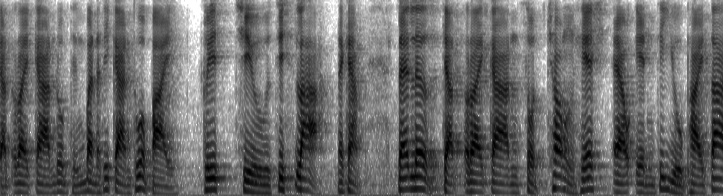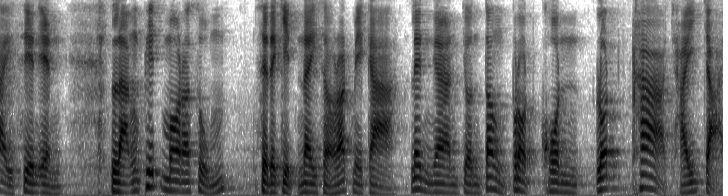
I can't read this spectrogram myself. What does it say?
จัดรายการรวมถึงบรรณาธิการทั่วไปคริสชิลซิสลานะครับและเลิกจัดรายการสดช่อง HLN ที่อยู่ภายใต้ CNN หลังพิษมรสุมเศรษฐกิจในสหรัฐอเมริกา เล่นงานจนต้องปลดคน ลดค่าใช้จ่าย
